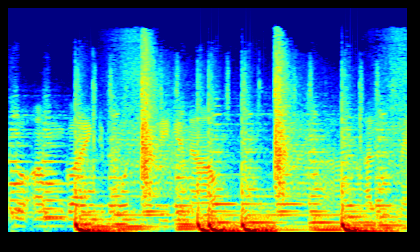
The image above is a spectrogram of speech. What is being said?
So I'm going to post the video now. Uh, I'll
